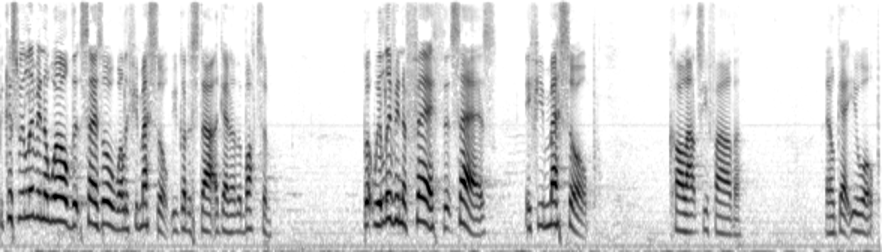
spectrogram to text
Because we live in a world that says, oh, well, if you mess up, you've got to start again at the bottom. But we live in a faith that says, if you mess up, call out to your Father. He'll get you up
